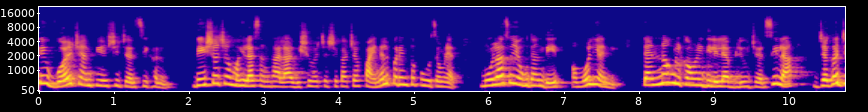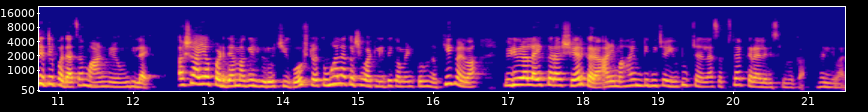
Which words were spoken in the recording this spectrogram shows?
ते वर्ल्ड चॅम्पियन्सची जर्सी घालून. देशाच्या महिला संघाला विश्वचषकाच्या फायनलपर्यंत पोहोचवण्यात मोलाचं योगदान देत अमोल यांनी त्यांना हुलकावणी दिलेल्या ब्ल्यू जर्सीला जगज्जेतेपदाचा मान मिळवून दिलाय. अशा या पडद्यामागील हिरोची गोष्ट तुम्हाला कशी वाटली ते कमेंट करून नक्की कळवा. व्हिडिओला लाईक करा शेअर करा आणि महा एम टी व्हीच्या यूट्यूब चॅनलला सबस्क्राईब करायला विसरू नका. धन्यवाद.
